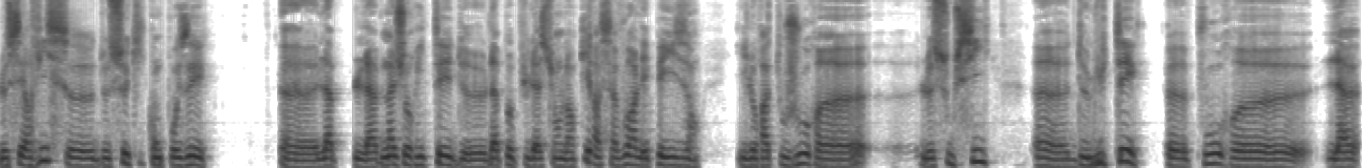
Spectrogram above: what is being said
le service de ceux qui composaient euh, la, majorité de la population de l'Empire, à savoir les paysans. Il aura toujours euh, le souci euh, de lutter pour la,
